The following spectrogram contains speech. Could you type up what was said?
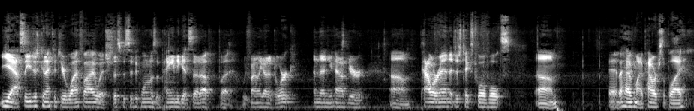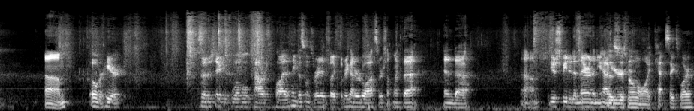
Yeah, so you just connect it to your Wi-Fi, which the specific one was a pain to get set up, but we finally got it to work. And then you have your um, power in. It just takes 12 volts. Um, and I have my power supply um, over here. So it just takes a 12 volt power supply. I think this one's rated for like 300 watts or something like that. And uh, um, you just feed it in there, and then you have This your. just normal like Cat six wire.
